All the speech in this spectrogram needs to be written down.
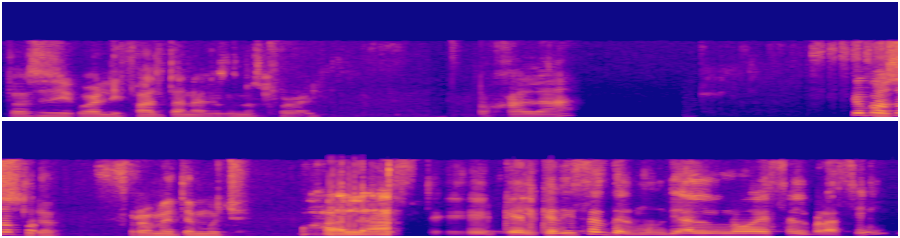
Entonces igual y faltan algunos por ahí. ojalá. ¿Qué pasó? Pues, promete mucho. Ojalá. Este, que el que dices del mundial no es el Brasil.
